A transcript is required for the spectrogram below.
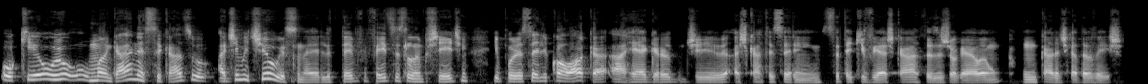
O que o, o mangá, nesse caso, admitiu isso, né? Ele teve, fez esse lampshading e por isso ele coloca a regra de as cartas serem. Você ter que ver as cartas e jogar ela um, um cara de cada vez.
